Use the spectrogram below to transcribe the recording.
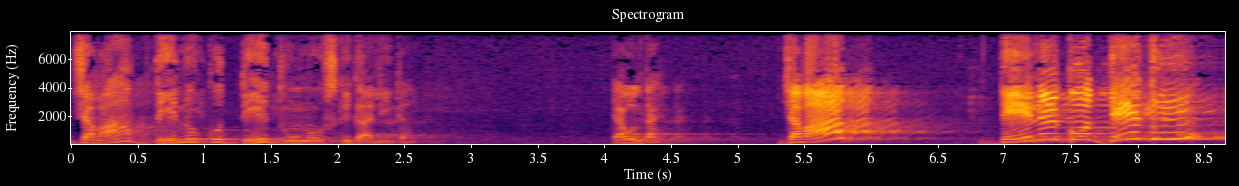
جواب دینے کو دے دوں میں اس کی گالی کا۔ کیا بولتا ہے؟ جواب دینے کو دے دوں؟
